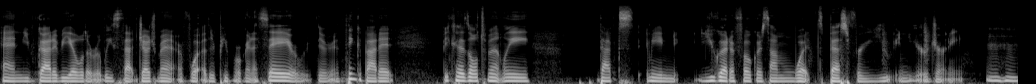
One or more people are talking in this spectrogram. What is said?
and you've got to be able to release that judgment of what other people are going to say or they're going to think about it, because ultimately, that's I mean you got to focus on what's best for you in your journey. Mm-hmm.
